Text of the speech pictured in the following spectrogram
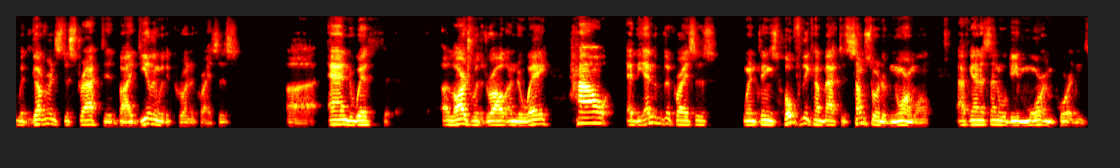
with governments distracted by dealing with the corona crisis uh, and with a large withdrawal underway, how at the end of the crisis, when things hopefully come back to some sort of normal, Afghanistan will be more important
